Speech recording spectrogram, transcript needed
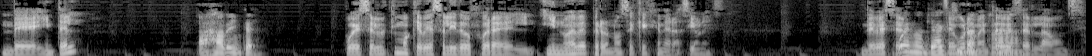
¿De Intel? Ajá, de Intel. Pues el último que había salido fuera el i9, pero no sé qué generaciones. Debe ser. Bueno, ya seguramente debe ser la 11.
